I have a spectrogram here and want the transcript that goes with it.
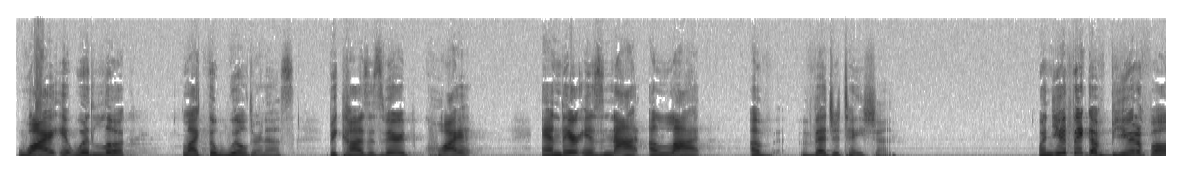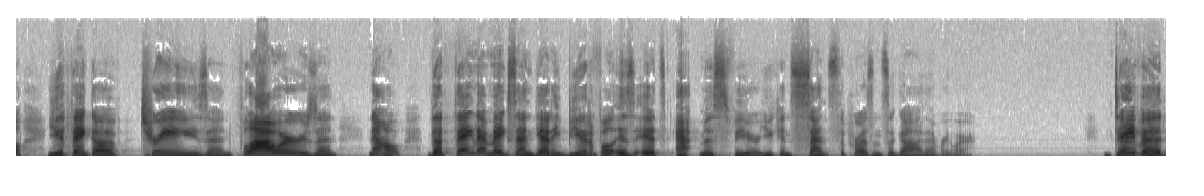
why it would look like the wilderness because it's very quiet and there is not a lot of vegetation. When you think of beautiful, you think of trees and flowers and no, the thing that makes En Gedi beautiful is its atmosphere. You can sense the presence of God everywhere. David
